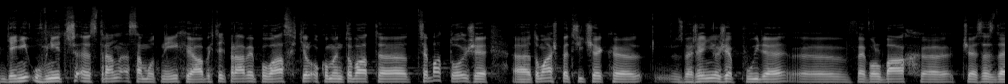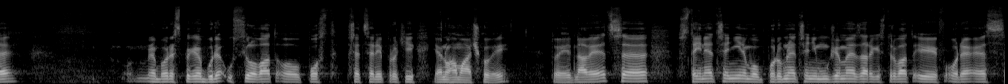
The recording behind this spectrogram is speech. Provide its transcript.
dění uvnitř eh, stran samotných. Já bych teď právě po vás chtěl okomentovat eh, třeba to, že eh, Tomáš Petříček zveřejnil, že půjde ve volbách ČSSD, nebo respektive bude usilovat o post předsedy proti Janu Hamáčkovi. To je jedna věc. Stejné tření nebo podobné tření můžeme zaregistrovat i v ODS,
